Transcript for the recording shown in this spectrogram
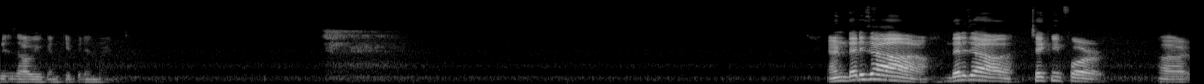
this is how you can keep it in mind. And there is a there is a technique for uh,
